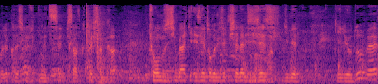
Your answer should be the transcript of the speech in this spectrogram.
böyle klasik müzik dinletisi 1 saat 45 dakika. Çoğumuz için belki eziyet olabilecek bir şeyler izleyeceğiz gibi geliyordu ve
